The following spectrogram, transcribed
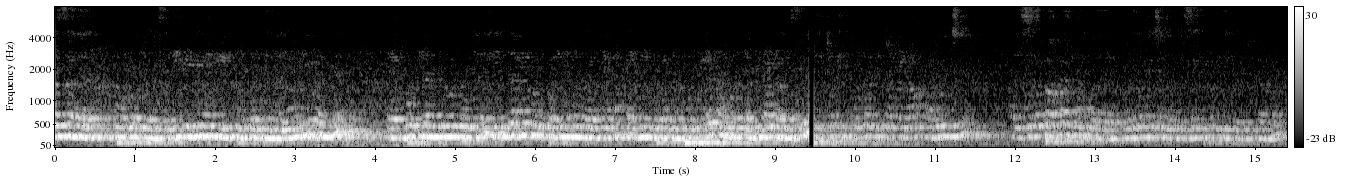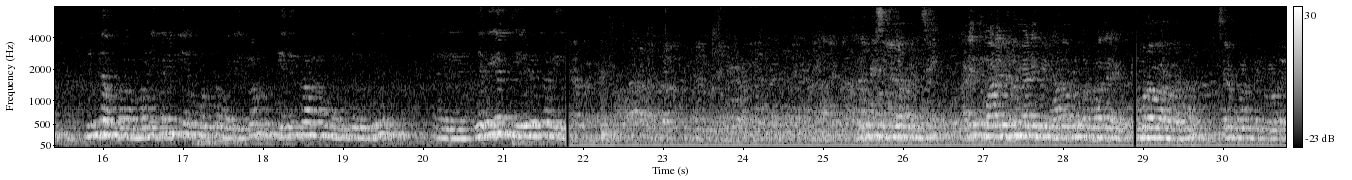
இலவச போக்குவரத்து வசதி வெகுமதி கொடுக்கறது எல்லாமே வந்து அஹ், ரோடு போக்குவரத்து எல்லாமே ஒரு பதிமூணு வகையான கல்வி உபகரண நம்மளோட தமிழ்நாடு அரசு திட்டம் திட்டங்கள்லாம் அறிவிச்சு அது சிறப்பாக நம்ம முதலமைச்சர் செயல்படுத்தி கொண்டிருக்காங்க இந்த மடிக்கணினியை பொறுத்த வரைக்கும் எதிர்காலம் வந்து வந்து நிறைய தேவைகள் அனைத்து மாநிலங்களும் வேலைக்கு மாணவர்கள் வருவாங்க. சிறப்பு விருந்தினர்களோடு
